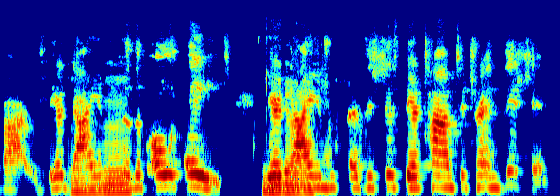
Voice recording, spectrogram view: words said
virus. They're dying mm-hmm. because of old age. They're yeah. dying because it's just their time to transition.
